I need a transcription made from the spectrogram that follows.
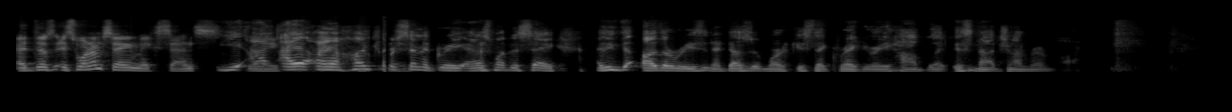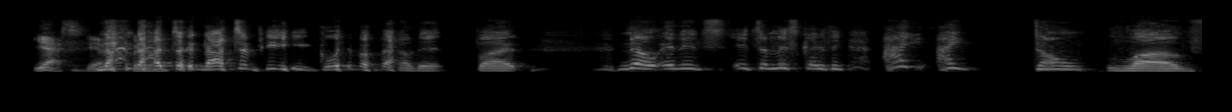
it does it's what i'm saying makes sense Yeah, like, I, I, I 100% agree. I just want to say, I think the other reason it doesn't work is that Gregory Hoblit is not John Renoir. Yes yeah, not, not to not to be glib about it, but no, and it's it's a misguided thing. I I don't love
